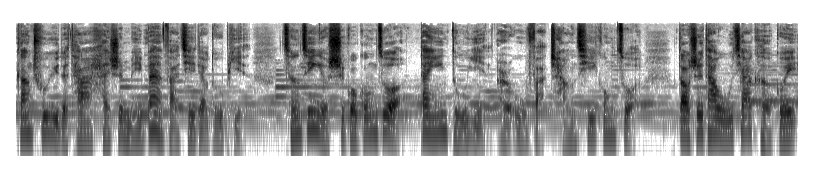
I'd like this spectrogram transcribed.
刚出狱的他还是没办法戒掉毒品，曾经有试过工作，但因毒瘾而无法长期工作，导致他无家可归，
